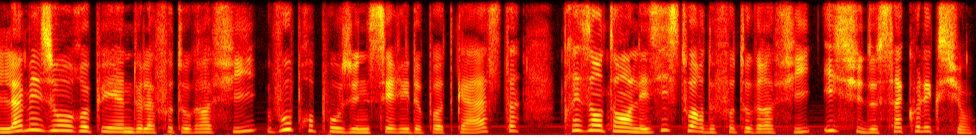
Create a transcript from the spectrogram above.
La Maison européenne de la photographie vous propose une série de podcasts présentant les histoires de photographie issues de sa collection.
